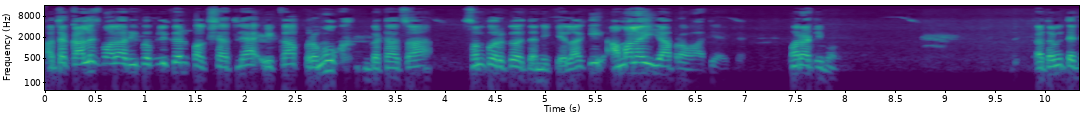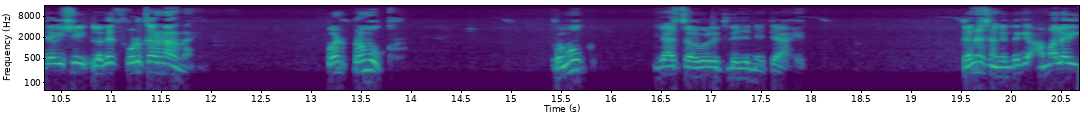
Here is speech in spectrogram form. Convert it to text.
आता कालच मला रिपब्लिकन पक्षातल्या एका प्रमुख गटाचा संपर्क त्यांनी केला की आम्हालाही या प्रवाहात यायचंय आहे मराठी म्हणून. आता मी त्याच्याविषयी लगेच फोड करणार नाही. पण प्रमुख प्रमुख या चळवळीतले जे नेते आहेत त्याने सांगितलं की आम्हालाही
